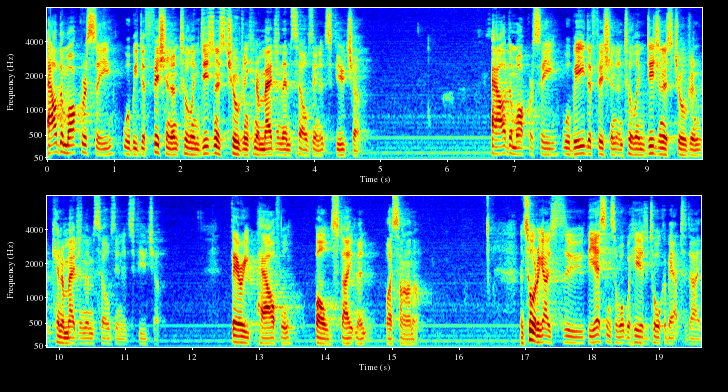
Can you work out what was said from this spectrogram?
Our democracy will be deficient until Indigenous children can imagine themselves in its future. Our democracy will be deficient until Indigenous children can imagine themselves in its future. Very powerful, bold statement by Sana and sort of goes to the essence of what we're here to talk about today.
